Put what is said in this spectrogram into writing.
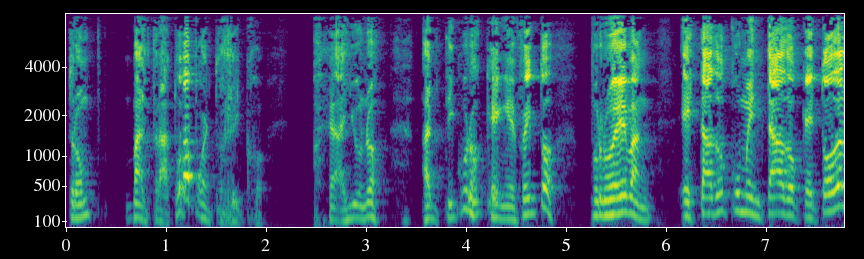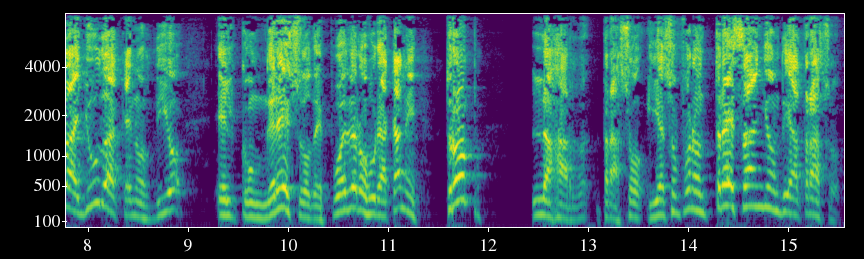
Trump maltrató a Puerto Rico. Hay unos artículos que en efecto prueban, está documentado que toda la ayuda que nos dio el Congreso después de los huracanes, Trump las atrasó. Y eso fueron tres años de atraso.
